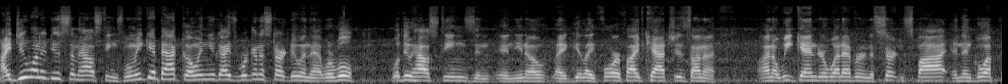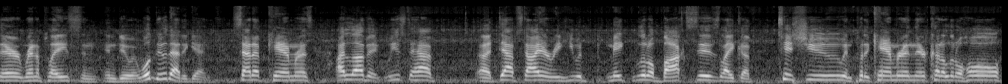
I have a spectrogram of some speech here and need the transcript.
I do want to do some house things when we get back going, you guys. We're going to start doing that where we'll we'll do house things and and you know like get like four or five catches on a on a weekend or whatever in a certain spot, and then go up there, rent a place, and, and do it. We'll do that again. Set up cameras. I love it. We used to have uh, Dap's Diary. He would make little boxes like a tissue and put a camera in there, cut a little hole.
